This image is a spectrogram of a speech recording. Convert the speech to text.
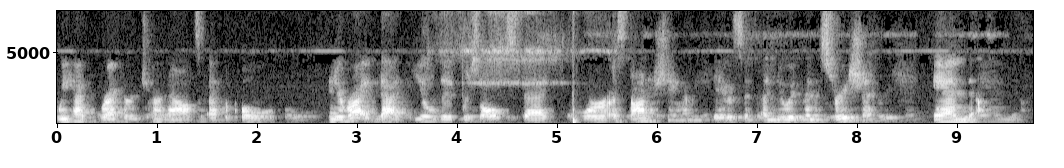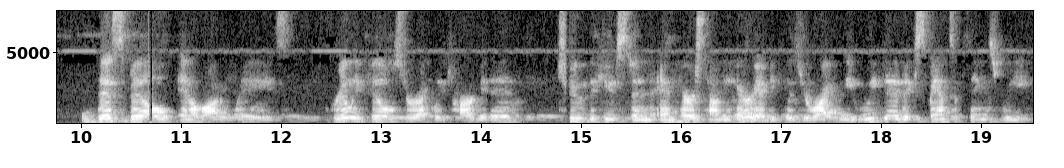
we had record turnouts at the polls. And you're right, that yielded results that were astonishing. I mean, it gave us a, a new administration, and this bill, in a lot of ways, really feels directly targeted to the Houston and Harris County area because you're right. We, we did expansive things. We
